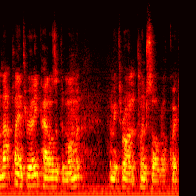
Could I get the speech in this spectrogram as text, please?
I'm not playing through any pedals at the moment. Let me throw on the PlimSoul real quick.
